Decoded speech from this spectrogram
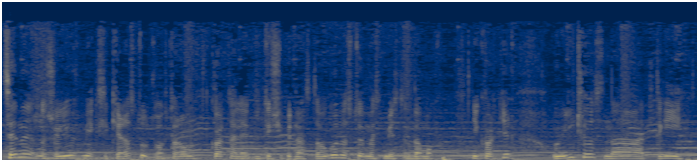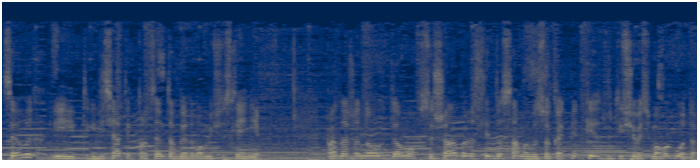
Цены на жилье в Мексике растут. Во втором квартале 2015 года стоимость местных домов и квартир увеличилась на 3,3% в годовом исчислении. Продажи новых домов в США выросли до самой высокой отметки с 2008 года.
